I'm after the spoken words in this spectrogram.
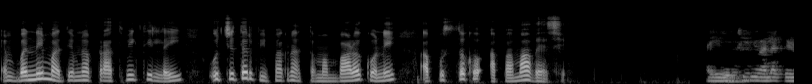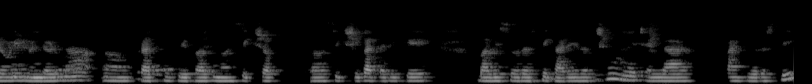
એમ બંને માધ્યમના પ્રાથમિકથી લઈ ઉચ્ચતર વિભાગના તમામ બાળકોને આ પુસ્તકો આપવામાં આવ્યા છે. કેળવણી મંડળમાં પ્રાથમિક વિભાગમાં શિક્ષક શિક્ષિકા તરીકે બાવીસ વર્ષથી કાર્યરત છું અને છેલ્લા પાંચ વર્ષથી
